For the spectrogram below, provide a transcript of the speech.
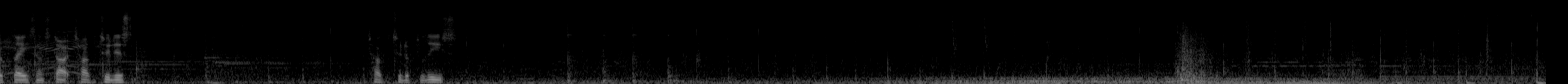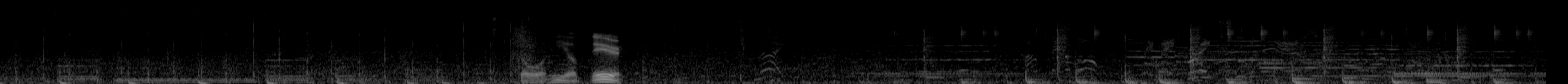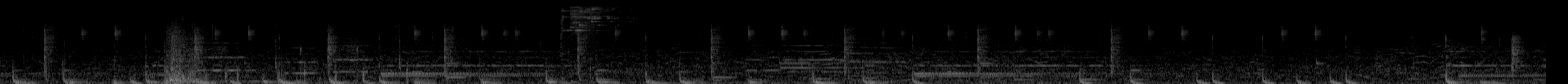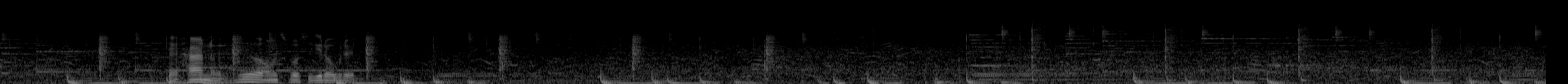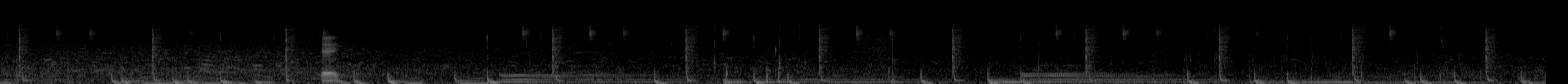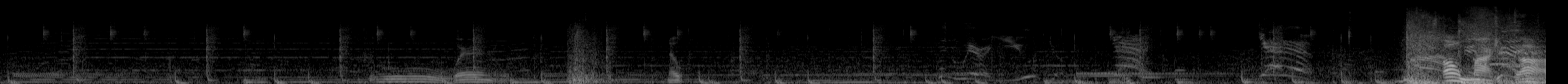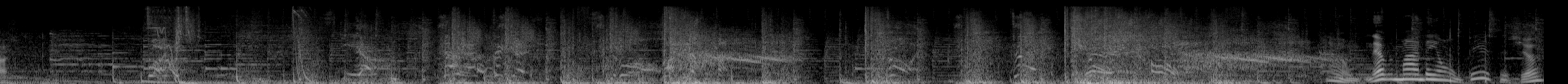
Over the place and start talking to this talking to the police. Supposed to get over there? Oh my god. No, never mind they own business, yo.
